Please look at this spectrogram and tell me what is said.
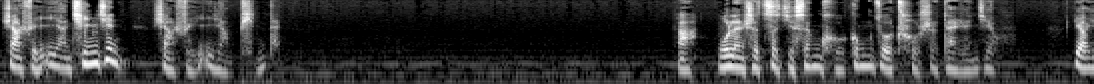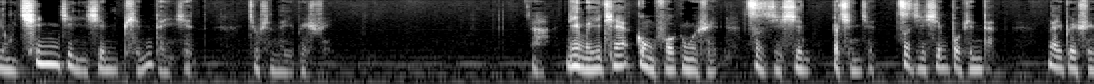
像水一样清净，像水一样平等。啊，无论是自己生活、工作、处事、待人接物，要用清净心、平等心，就是那一杯水。啊，你每一天供佛供水，自己心不清净，自己心不平等。那一杯水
